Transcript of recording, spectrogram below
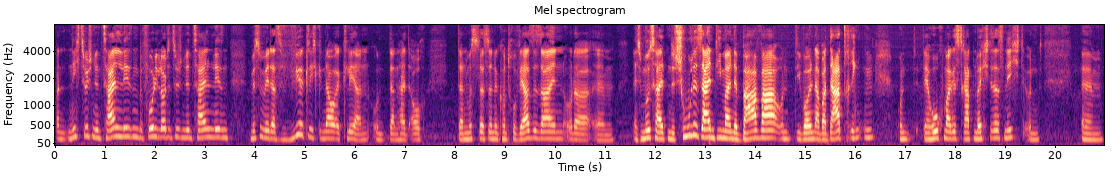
man nicht zwischen den Zeilen lesen, bevor die Leute zwischen den Zeilen lesen, müssen wir das wirklich genau erklären und dann halt auch, dann muss das so eine Kontroverse sein oder ähm, es muss halt eine Schule sein, die mal eine Bar war und die wollen aber da trinken und der Hochmagistrat möchte das nicht und ähm,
